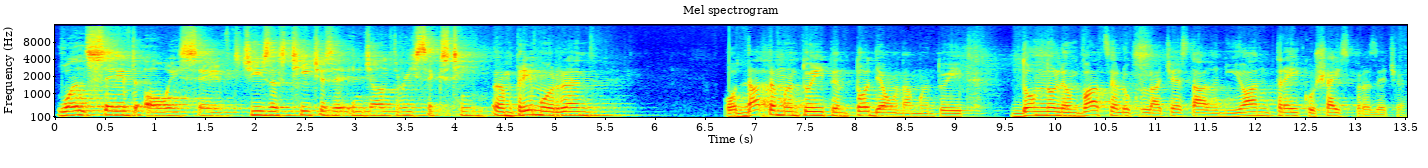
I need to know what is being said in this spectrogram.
once saved, always saved. Jesus teaches it in John 3:16. În primul rând, odată mântuit, întotdeauna mântuit. Domnul învață lucrul acesta în Ioan 3 cu 16.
